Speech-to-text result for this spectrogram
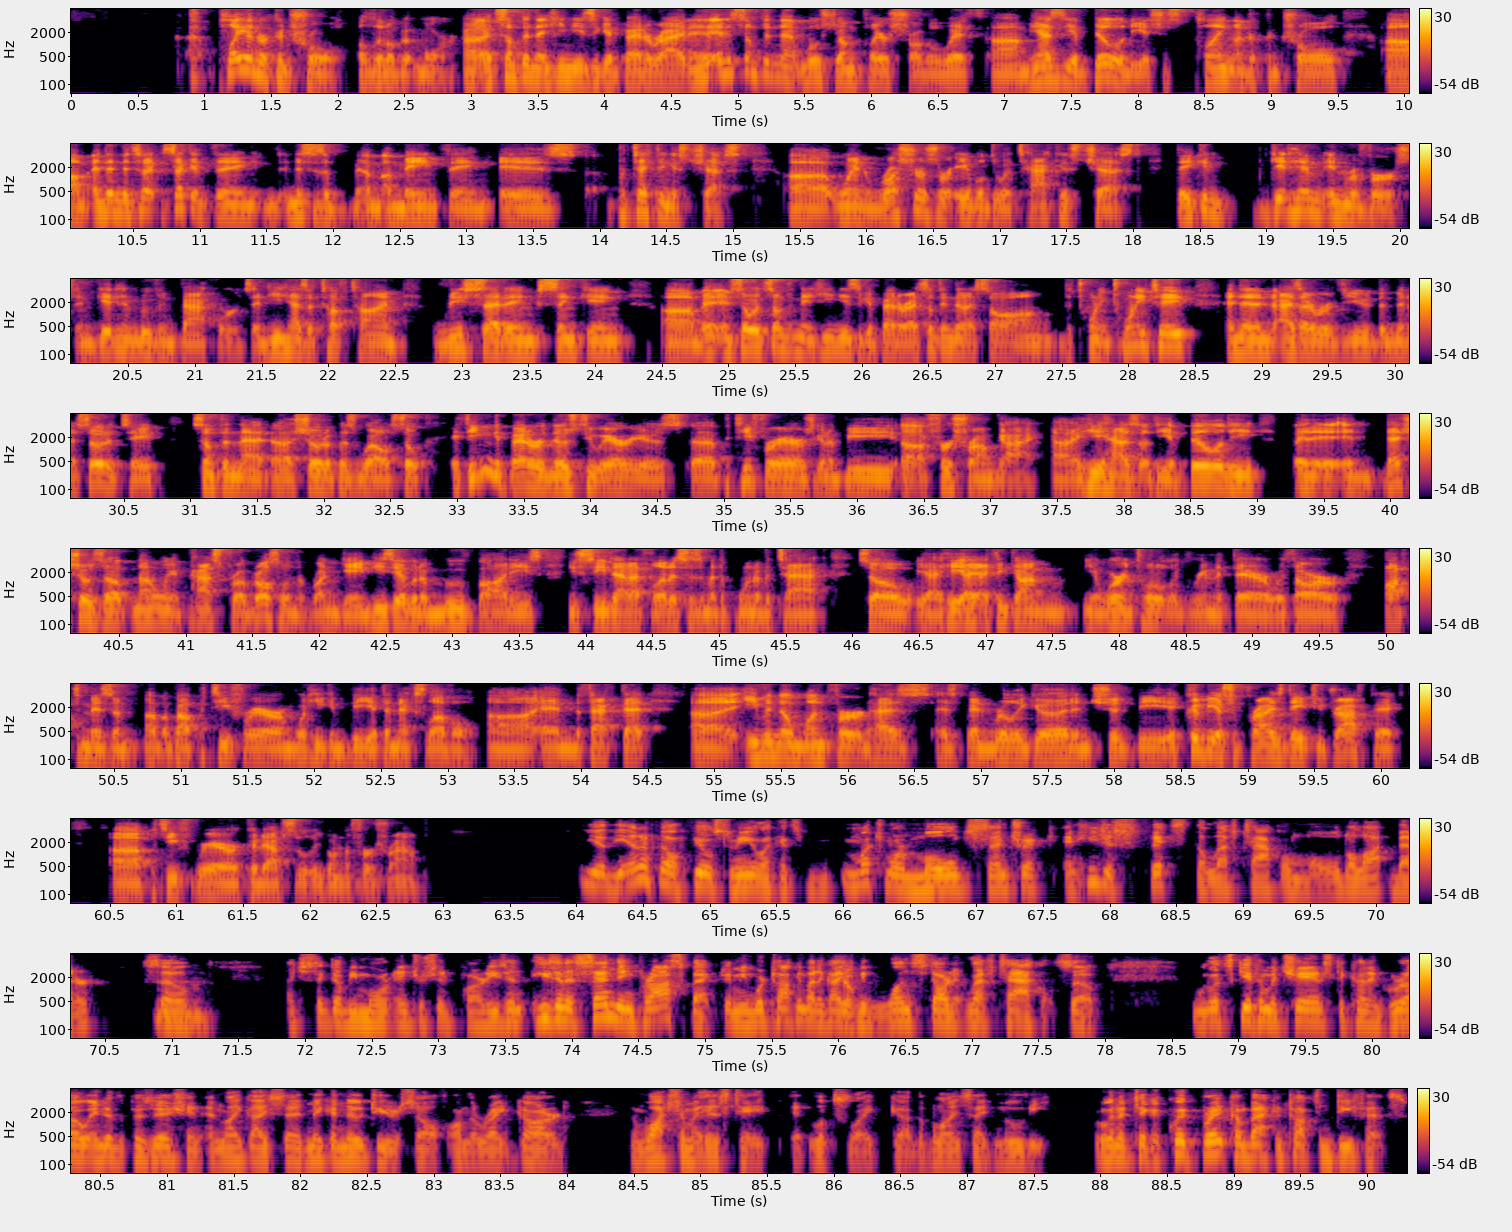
play under control a little bit more. Uh, it's something that he needs to get better at, and it is something that most young players struggle with. Um, he has the ability; it's just playing under control. Um, and then the te- second thing, and this is a, a main thing, is protecting his chest. Uh, when rushers are able to attack his chest, they can get him in reverse and get him moving backwards. And he has a tough time resetting, sinking. Um, and, and, so it's something that he needs to get better at, something that I saw on the 2020 tape. And then as I reviewed the Minnesota tape, something that uh, showed up as well. So if he can get better in those two areas, uh, Petit Frere is going to be a first round guy. Uh, he has the ability, and, and, that shows up not only in pass pro, but also in the run game. He's able to move bodies. You see that athleticism at the point of attack. So yeah, he, I, I think I'm, you know, we're in total agreement there with our optimism about Petit Frere and what he can be at the next level. Uh, and the fact that uh, even though Munford has has been really good and should be, it could be a surprise day two draft pick uh, Petit Frere could absolutely go in the first round. Yeah, the NFL feels to me like it's much more mold centric, and he just fits the left tackle mold a lot better. So mm-hmm. I just think there'll be more interested parties, and he's an ascending prospect. I mean, we're talking about a guy yep. who's made one start at left tackle, so let's give him a chance to kind of grow into the position. And like I said, make a note to yourself on the right guard. and watch some of his tape. It looks like uh, the Blindside movie. We're going to take a quick break, come back and talk some defense.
